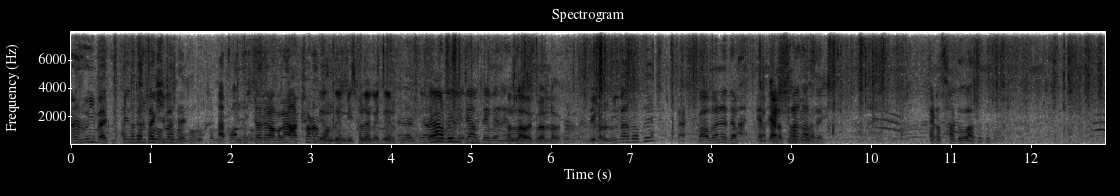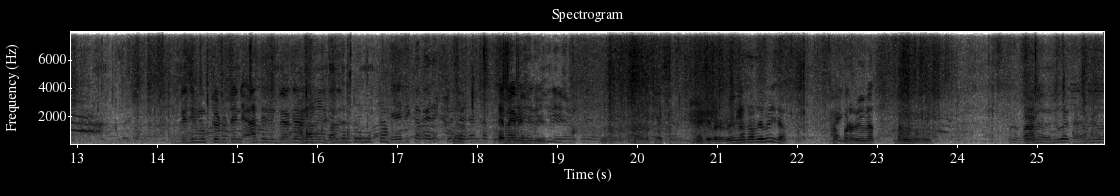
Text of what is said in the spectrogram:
একটা রুই পাইছি তিন দুটো পাখি পাইছি। আর পঞ্চাশ টাকা দেন আমাকে আটশো টাকা দেন বিসমিল্লাহ করে দেন। দাও ডেলি দাও দেবে আল্লাহ আকবার আল্লাহ আকবার। যে রুই মাছ আছে কবে দাও একটা মাছ আছে। একটা ছাটু আছে তো বড়। কেজির মুখটা একটু টেনে আদি ব্যাগে ধরে দেন একটু মুখটা। এবার এবার শুধু যে কোনো রুই মাছ আছে বুঝছ সব করে রুই মাছ ভালো বুঝি পুরো ভালো হইল খারাপ হইল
